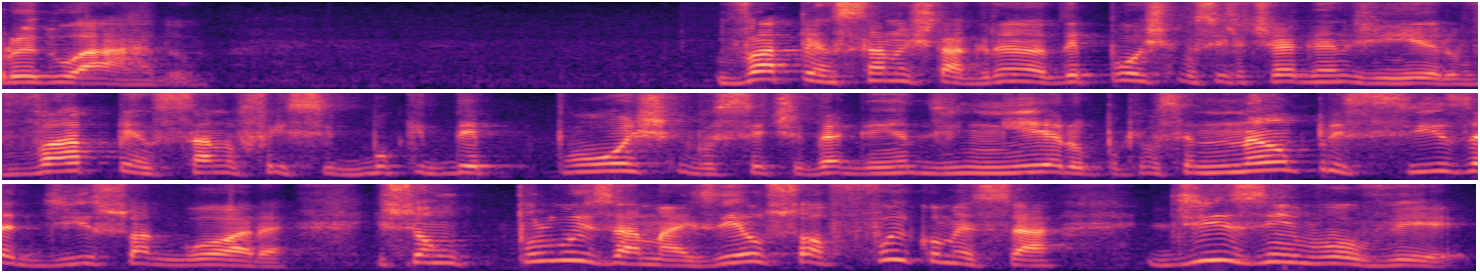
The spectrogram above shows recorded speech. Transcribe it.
para o Eduardo, Vá pensar no Instagram depois que você já estiver ganhando dinheiro. Vá pensar no Facebook depois que você estiver ganhando dinheiro, porque você não precisa disso agora. Isso é um plus a mais. Eu só fui começar a desenvolver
